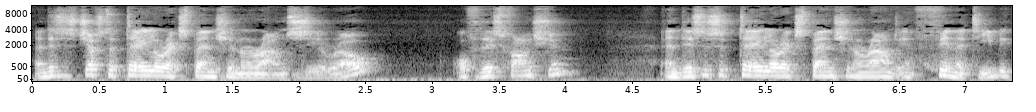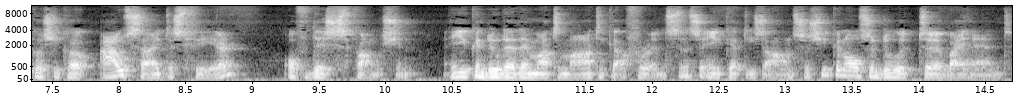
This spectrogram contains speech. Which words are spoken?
And this is just a Taylor expansion around zero of this function. And this is a Taylor expansion around infinity because you go outside the sphere of this function. And you can do that in Mathematica, for instance, and you get these answers. You can also do it uh, by hand.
